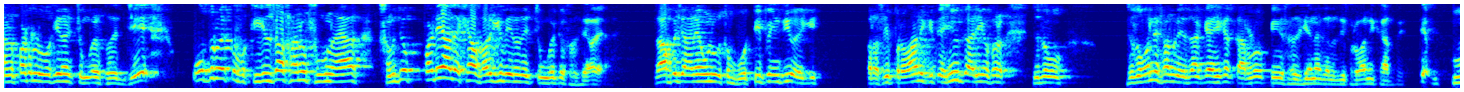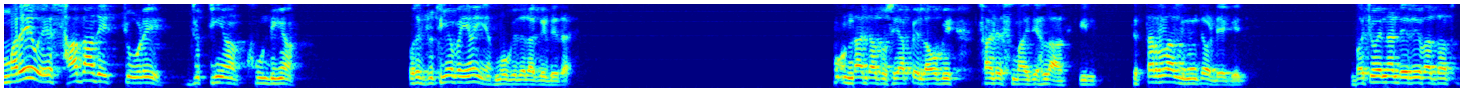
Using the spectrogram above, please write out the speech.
ਅਨਪੜ੍ਹ ਲੋਕ ਇਹਨਾਂ ਚੁੰਗਲ ਫਸੇ। ਜੇ ਉਧਰੋਂ ਇੱਕ ਵਕੀਲ ਦਾ ਸਾਨੂੰ ਫੋਨ ਆਇਆ, ਸਮਝੋ ਪੜਿਆ ਲਿਖਿਆ ਵਰਗ ਵੀ ਇਹਨਾਂ ਦੇ ਚੁੰਗਲ 'ਚ ਫਸਿਆ ਹੋਇਆ। ਰੱਬ ਜਾਣੇ ਉਹਨੂੰ ਉੱਥੋਂ ਬੋਟੀ ਪੈਂਦੀ ਹੋਏਗੀ। ਪਰ ਅਸੀਂ ਪਰਵਾਹ ਨਹੀਂ ਕੀਤੀ, ਅਸੀਂ ਵੀ ਗਾੜੀਆਂ ਫਿਰ ਜਦੋਂ ਜਦੋਂ ਉਹਨੇ ਸਾਨੂੰ ਇਦਾਂ ਕਿਹਾ ਸੀ ਕਿ ਕਰ ਲਓ ਕੇਸ, ਅਸੀਂ ਇਹਨਾਂ ਗੱਲ ਦੀ ਪਰਵਾਹ ਨਹੀਂ ਕਰਦੇ, ਤੇ ਮਰੇ ਹੋਏ ਸਾਧਾਂ ਦੇ ਚੋਲੇ, ਜੁੱਤੀਆਂ, ਖੁੰਡੀਆਂ, ਉੱਥੇ ਜੁੱਤੀਆਂ ਪਈਆਂ ਹੋਈਆਂ ਮੋਗੇ ਦੇ ਲਾਗੇ ਡੇਰਾ ਅੰਦਾਜ਼ਾ ਤੁਸੀਂ ਆਪੇ ਲਾਓ ਵੀ ਸਾਡੇ ਸਮਾਜ ਦੇ ਹਾਲਾਤ ਕੀ ਨੇ। ਤੇ ਤਰਲਾ ਲੈਣੇ ਤੁਹਾਡੇ ਅੱਗੇ ਜੀ। ਬਚੋ ਇਹਨਾਂ ਡੇਰੇਵਾਦਾਂ ਤੋਂ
